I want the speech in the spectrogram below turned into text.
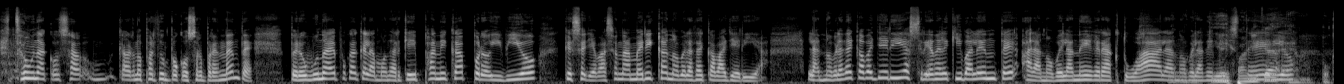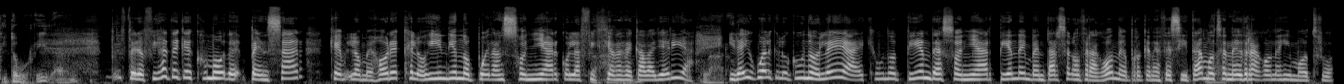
Esto es una cosa que ahora nos parece un poco sorprendente, pero hubo una época que la monarquía hispánica prohibió que se llevasen a América novelas de caballería. Las novelas de caballería serían el equivalente a la novela negra actual, a la, novela de misterio. Es un poquito aburrida. ¿eh? Pero fíjate que es como de pensar que lo mejor es que los indios no puedan soñar con las ficciones de caballería. Y da igual que lo que uno lea, es que uno tiende a soñar, tiende a inventarse los dragones, porque necesitamos tener dragones y monstruos.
